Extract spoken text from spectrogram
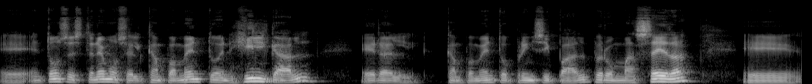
Eh, entonces tenemos el campamento en Gilgal, era el campamento principal, pero Maceda, eh,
